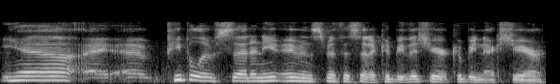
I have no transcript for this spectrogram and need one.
Yeah, I, uh, people have said, and even Smith has said it could be this year, it could be next year.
